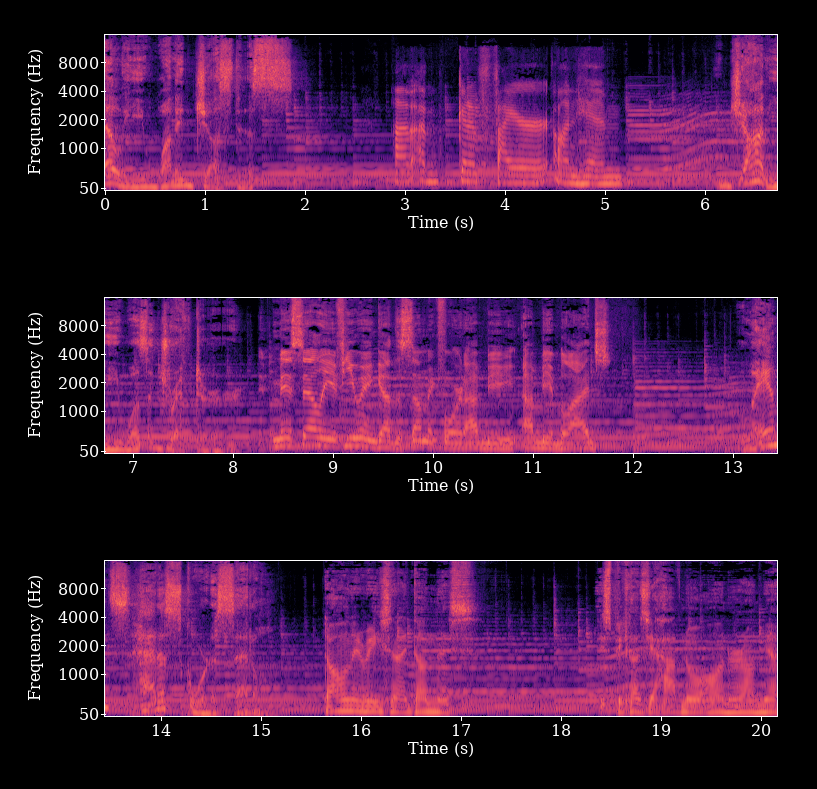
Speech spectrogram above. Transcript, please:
Ellie wanted justice. Um, I'm gonna fire on him. Johnny was a drifter. Miss Ellie, if you ain't got the stomach for it, I'd be I'd be obliged. Lance had a score to settle. The only reason I done this is because you have no honor on you.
